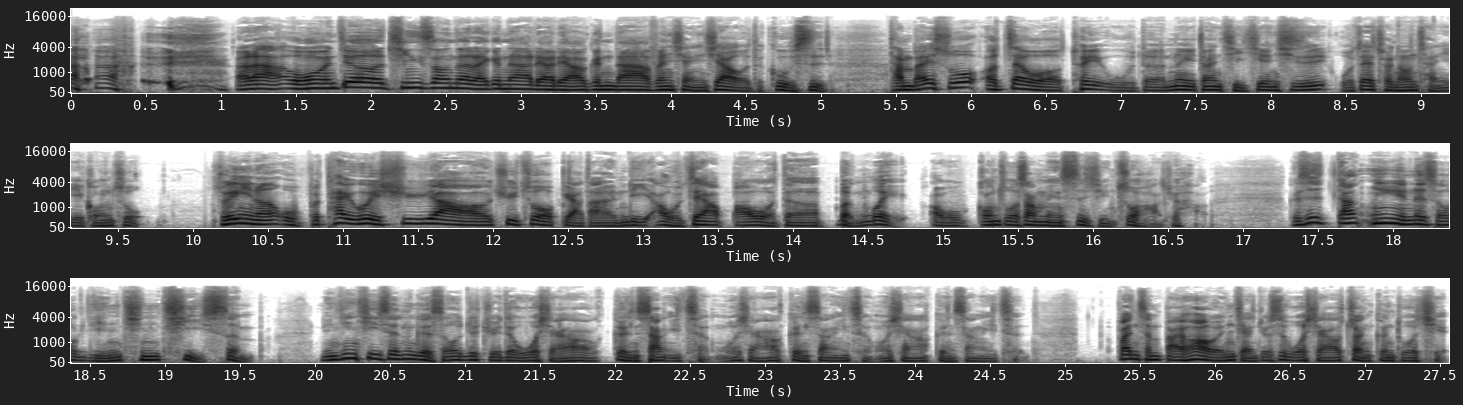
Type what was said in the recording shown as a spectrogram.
好啦，我们就轻松的来跟大家聊聊，跟大家分享一下我的故事。坦白说，呃，在我退伍的那一段期间，其实我在传统产业工作，所以呢，我不太会需要去做表达能力啊，我只要把我的本位啊，我工作上面事情做好就好。可是当因为那时候年轻气盛。年轻气盛，那个时候就觉得我想要更上一层，我想要更上一层，我想要更上一层。翻成白话文讲，就是我想要赚更多钱。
